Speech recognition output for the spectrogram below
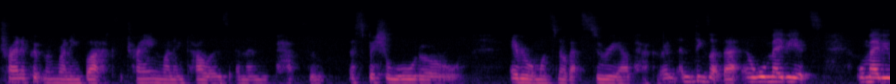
train equipment running blacks, a train running colours, and then perhaps a, a special order or everyone wants to know about Suri alpaca and, and things like that. Or maybe it's or maybe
